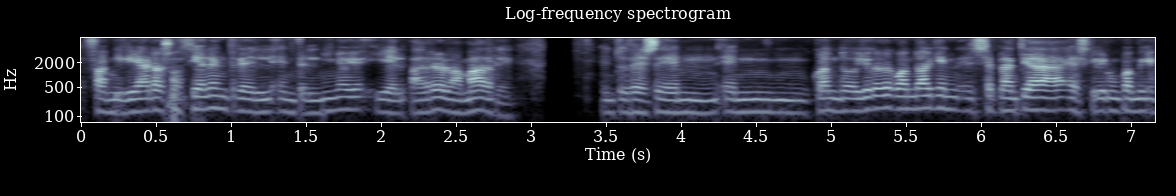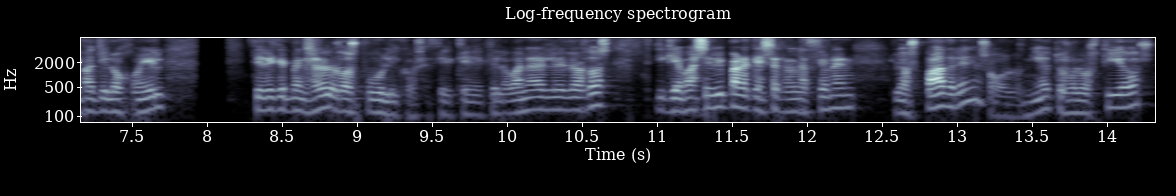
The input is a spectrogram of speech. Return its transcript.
familiar o social entre el, entre el niño y el padre o la madre. Entonces, em, em, cuando yo creo que cuando alguien se plantea escribir un cómic infantil o juvenil, tiene que pensar en los dos públicos, es decir, que, lo van a leer los dos y que va a servir para que se relacionen los padres o los nietos o los tíos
